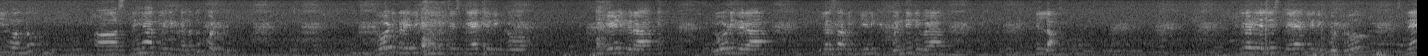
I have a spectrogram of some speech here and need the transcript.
ಈ ಒಂದು ಸ್ನೇಹ ಕ್ಲಿನಿಕ್ ಅನ್ನೋದು ಕೊಟ್ಟರು ನೋಡಿದ್ರೆ ಇದಕ್ಕಿಂತ ಮುಂಚೆ ಸ್ನೇಹ ಕ್ಲಿನಿಕ್ ಕೇಳಿದಿರಾ? ನೋಡಿದಿರಾ? ಇಲ್ಲ ಸರ್ ನಿಮ್ಮ ಕ್ಲಿನಿಕ್ ಬಂದಿದ್ದೀವ ಇಲ್ಲ. ಇದರಡಿಯಲ್ಲಿ ಸ್ನೇಹ ಕ್ಲಿನಿಕ್ ಕೊಟ್ಟರು ಸ್ನೇಹ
